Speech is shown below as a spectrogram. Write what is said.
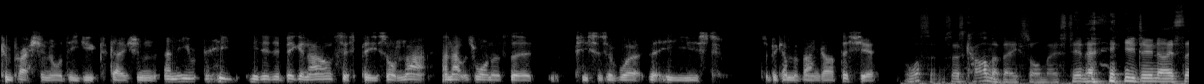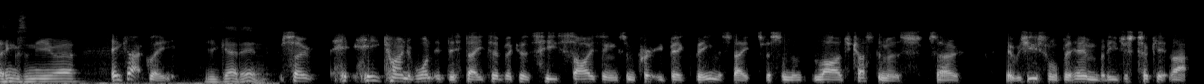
compression or deduplication. And he, he, he did a big analysis piece on that, and that was one of the pieces of work that he used to become a Vanguard this year. Awesome. So it's karma based almost, you know. you do nice things and you uh, exactly you get in. So he, he kind of wanted this data because he's sizing some pretty big Veeam estates for some large customers. So it was useful for him, but he just took it that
